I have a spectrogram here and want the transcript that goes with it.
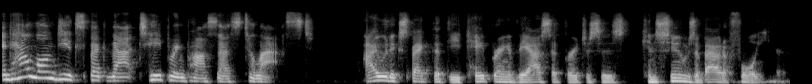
And how long do you expect that tapering process to last? I would expect that the tapering of the asset purchases consumes about a full year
